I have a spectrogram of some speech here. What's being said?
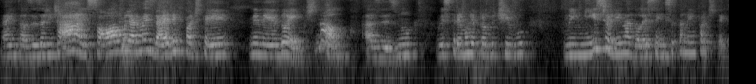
Né? Então, às vezes a gente, ah, é só a mulher mais velha que pode ter nenê é doente. Não, às vezes no, no extremo reprodutivo, no início ali na adolescência também pode ter.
